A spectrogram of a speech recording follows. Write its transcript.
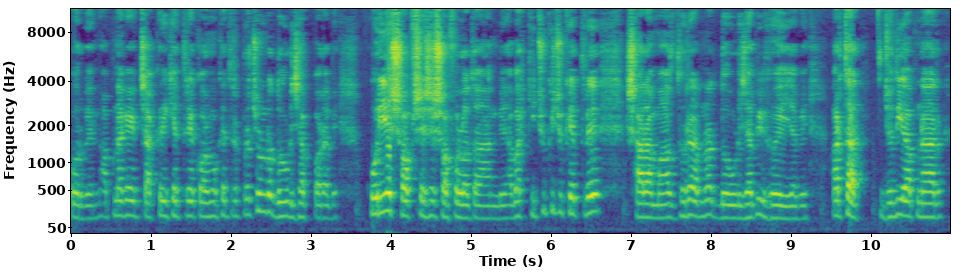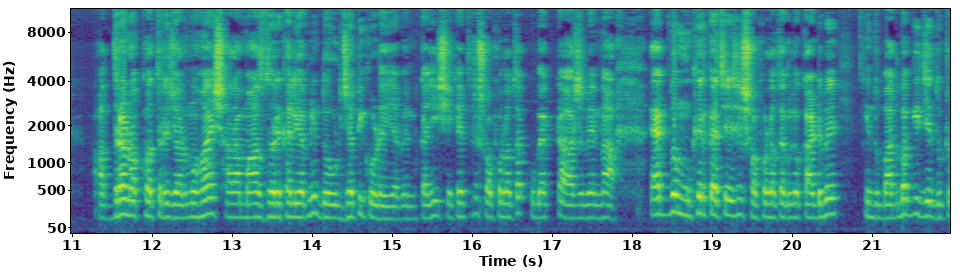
করবেন। আপনাকে চাকরি ক্ষেত্রে, কর্মক্ষেত্রে প্রচণ্ড দৌড়ঝাঁপ করাবে। করিয়ে সব শেষে সফলতা আনবে। আবার কিছু কিছু ক্ষেত্রে সারা মাস ধরে আপনার দৌড়ঝাঁপই হয়ে যাবে। অর্থাৎ যদি আপনার আদ্রা নক্ষত্রে জন্ম হয়, সারা মাস ধরে খালি আপনি দৌড়ঝাঁপি করে যাবেন। কাজেই সেক্ষেত্রে সফলতা খুব একটা আসবে না। একদম মুখের কাছে এসে সফলতাগুলো কাটবে। কিন্তু বাদবাকি যে দুটো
